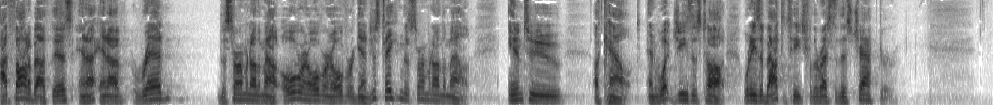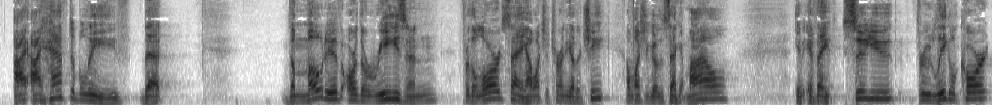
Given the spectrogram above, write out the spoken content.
I've thought about this and, I, and I've read the Sermon on the Mount over and over and over again, just taking the Sermon on the Mount into account and what Jesus taught, what he's about to teach for the rest of this chapter. I, I have to believe that the motive or the reason for the Lord saying, I want you to turn the other cheek, I want you to go the second mile, if, if they sue you through legal court,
